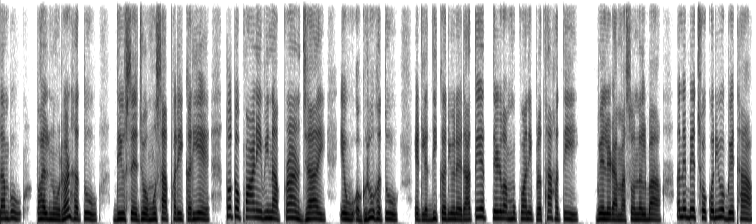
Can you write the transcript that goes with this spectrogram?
લાંબુ ભાલનું રણ હતું. દિવસે જો મુસાફરી કરીએ તો તો પાણી વિના પ્રાણ જાય એવું અઘરું હતું. એટલે દીકરીઓને રાતે જ તેડવા મૂકવાની પ્રથા હતી. વેલડામાં સોનલબા અને બે છોકરીઓ બેઠા.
